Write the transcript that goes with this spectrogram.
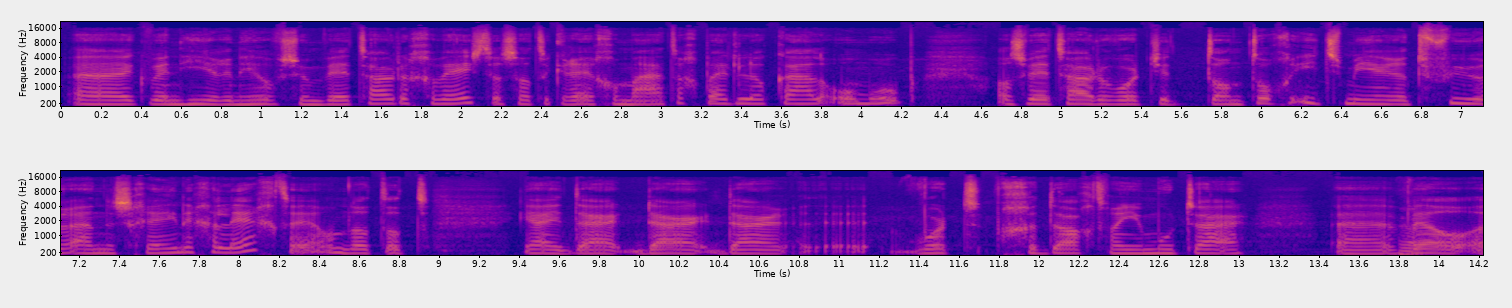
Eh, ik ben hier in Hilversum wethouder geweest. Daar zat ik regelmatig bij de lokale omroep. Als wethouder wordt je dan toch iets meer het vuur aan de schenen gelegd. Hè, omdat dat, ja, daar, daar, daar wordt gedacht van je moet daar wel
